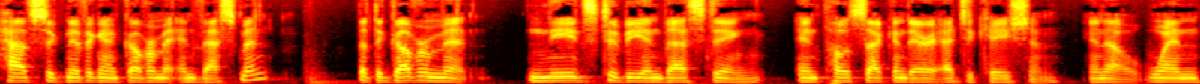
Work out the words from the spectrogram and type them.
have significant government investment, but the government needs to be investing in post secondary education. You know, when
